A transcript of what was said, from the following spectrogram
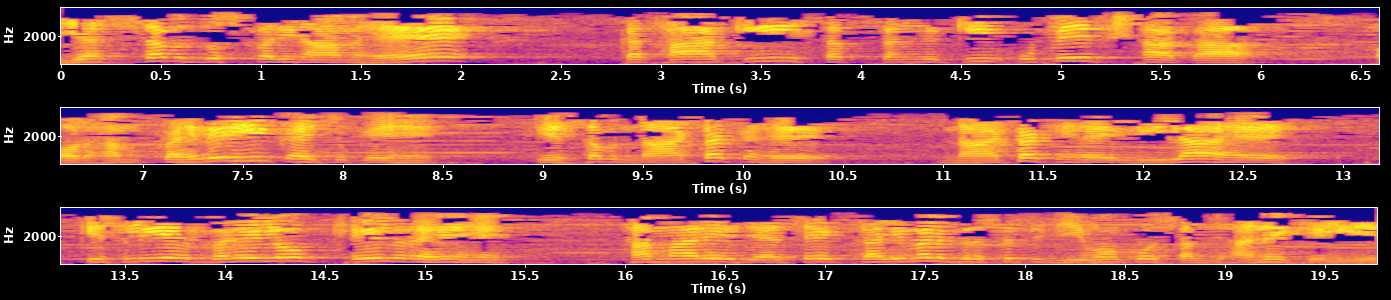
यह सब दुष्परिणाम है कथा की, सत्संग की उपेक्षा का। और हम पहले ही कह चुके हैं, ये सब नाटक है। नाटक है, लीला है। इसलिए बड़े लोग खेल रहे हैं? हमारे जैसे कलिमल ग्रसित जीवों को समझाने के लिए।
